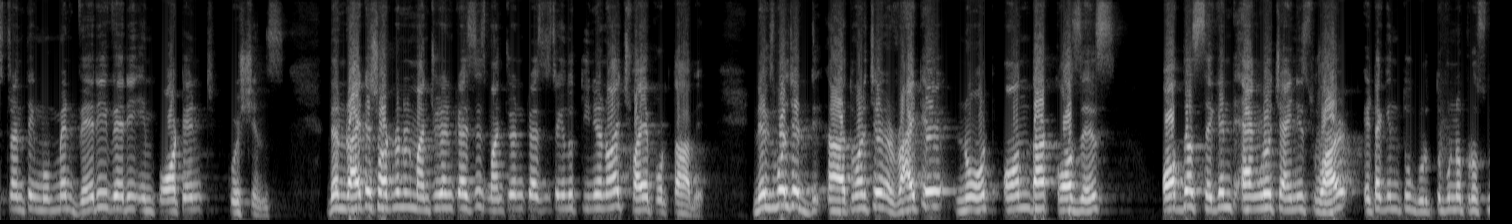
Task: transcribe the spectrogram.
strengthening movement very very important questions then write a short note on Manchurian crisis Manchurian ক্রাইসিসটা কিন্তু তিনে নয়, ছয়ে পড়তে হবে। নেক্সট বলছে তোমার হচ্ছে write a note on the causes of the second Anglo Chinese war এটা কিন্তু গুরুত্বপূর্ণ প্রশ্ন।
